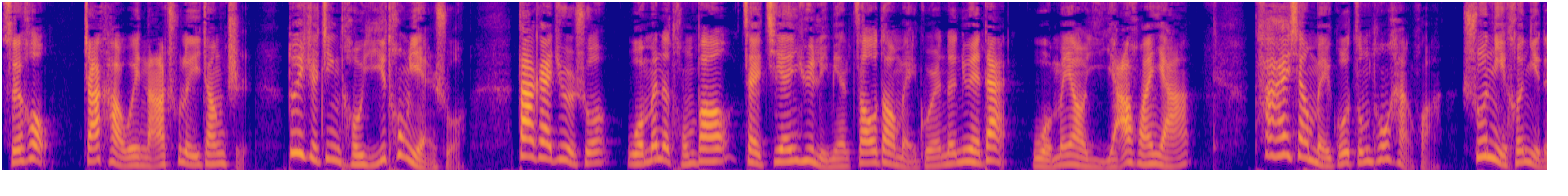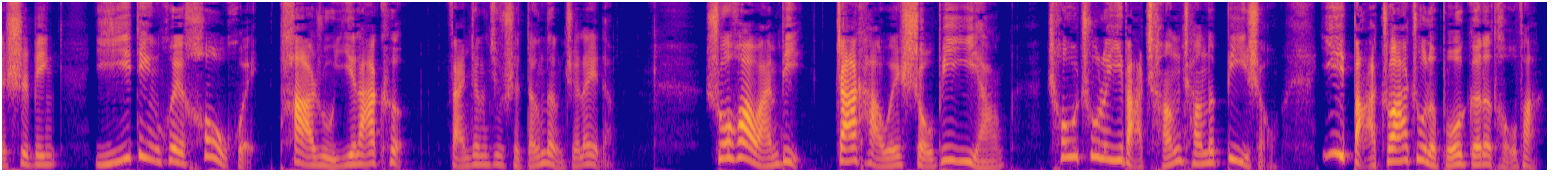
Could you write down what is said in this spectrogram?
随后，扎卡维拿出了一张纸，对着镜头一通演说，大概就是说，我们的同胞在监狱里面遭到美国人的虐待，我们要以牙还牙。他还向美国总统喊话，说你和你的士兵一定会后悔踏入伊拉克，反正就是等等之类的。说话完毕，扎卡维手臂一扬，抽出了一把长长的匕首，一把抓住了伯格的头发，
